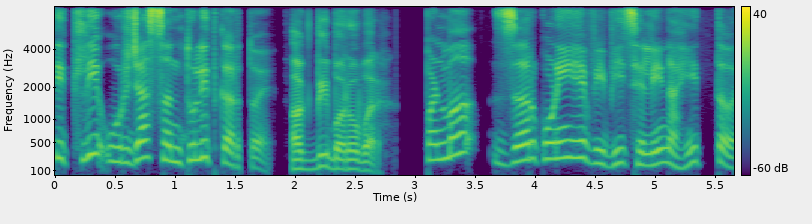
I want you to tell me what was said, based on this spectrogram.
तिथली ऊर्जा संतुलित करतोय. अगदी बरोबर. पण मग जर कोणी हे विधी नाहीत तर?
